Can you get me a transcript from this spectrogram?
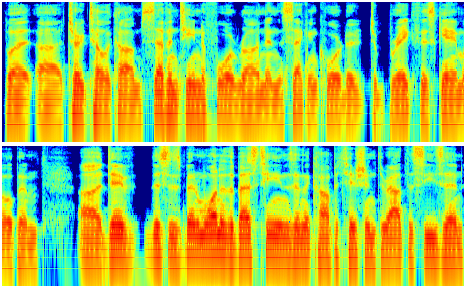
but uh, Türk Telekom 17 to 4 run in the second quarter to break this game open. Uh, Dave, this has been one of the best teams in the competition throughout the season.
